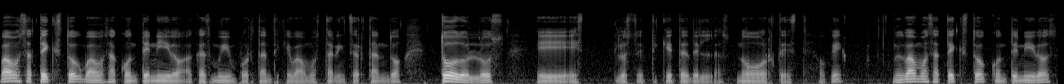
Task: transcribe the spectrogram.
Vamos a texto, vamos a contenido. Acá es muy importante que vamos a estar insertando todos los, eh, los etiquetas de los norte, este, ¿ok? Nos vamos a texto, contenidos.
